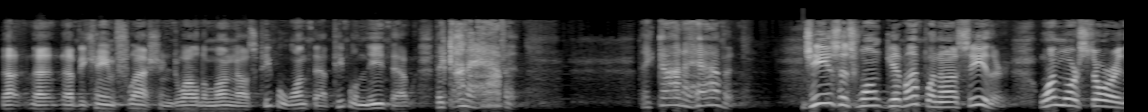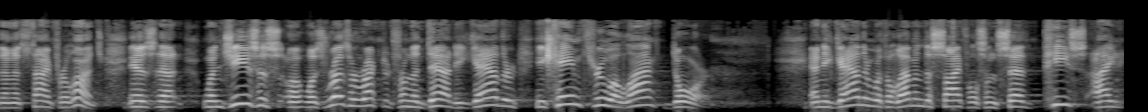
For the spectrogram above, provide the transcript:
that, that, that became flesh and dwelled among us. People want that. People need that. They got to have it. They got to have it. Jesus won't give up on us either. One more story, then it's time for lunch, is that when Jesus uh, was resurrected from the dead, he gathered, he came through a locked door. And he gathered with 11 disciples and said, Peace I,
